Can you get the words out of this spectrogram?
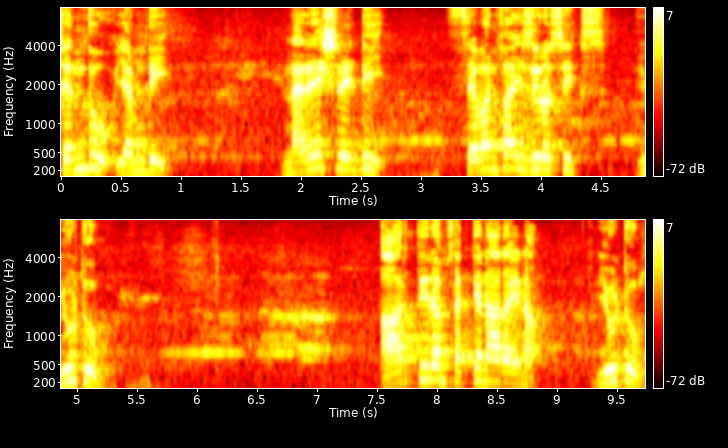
Chandu MD. Naresh Reddy seven five zero six YouTube. Arthiram Satyanarayana YouTube.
